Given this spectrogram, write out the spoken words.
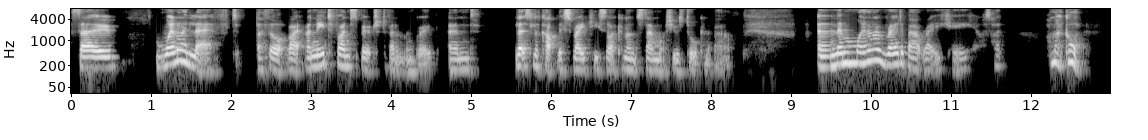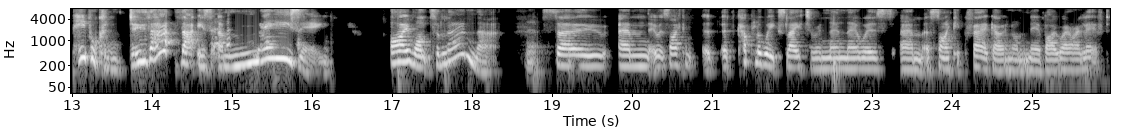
So when I left, I thought, right, I need to find a spiritual development group and let's look up this Reiki so I can understand what she was talking about. And then when I read about Reiki, I was like, oh my God, people can do that. That is amazing. I want to learn that. Yeah. So um, it was like a, a couple of weeks later, and then there was um, a psychic fair going on nearby where I lived.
